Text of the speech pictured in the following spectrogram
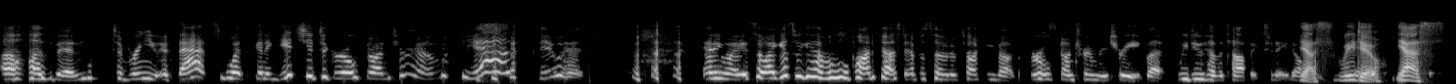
a husband to bring you, if that's what's going to get you to Girls Gone Trim, yes, do it anyway, so I guess we could have a whole podcast episode of talking about Girls Gone Trim Retreat, but we do have a topic today, don't yes, we? Yes, we do. Yes.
